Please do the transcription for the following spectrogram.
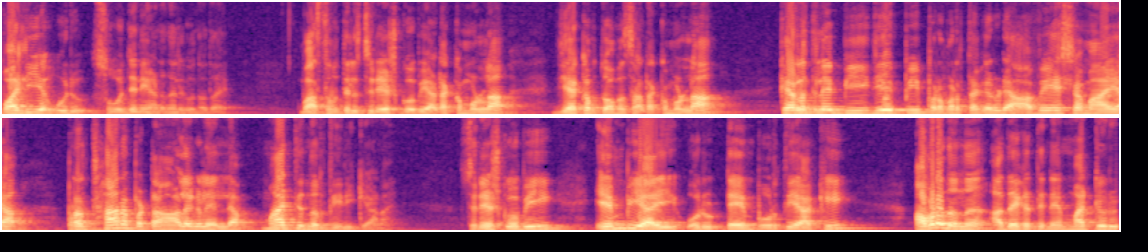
വലിയ ഒരു സൂചനയാണ് നൽകുന്നത്. വാസ്തവത്തിൽ സുരേഷ് ഗോപി അടക്കമുള്ള ജേക്കബ് തോമസ് അടക്കമുള്ള കേരളത്തിലെ ബി ജെ പി പ്രവർത്തകരുടെ ആവേശമായ പ്രധാനപ്പെട്ട ആളുകളെല്ലാം മാറ്റി നിർത്തിയിരിക്കുകയാണ്. സുരേഷ് ഗോപി എം പി ആയി ഒരു ടേം പൂർത്തിയാക്കി. അവിടെ നിന്ന് അദ്ദേഹത്തിന് മറ്റൊരു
